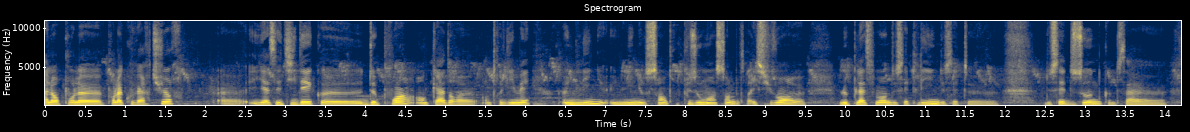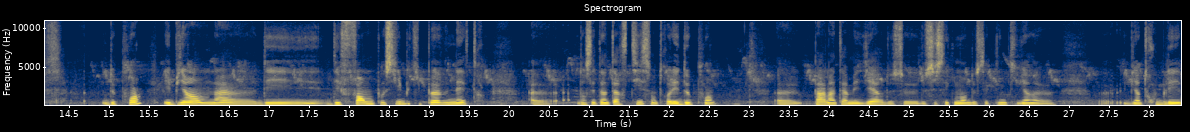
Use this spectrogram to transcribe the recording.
Alors pour, la couverture, euh, il y a cette idée que deux points encadrent, euh, entre guillemets, une ligne, une ligne au centre, plus ou moins ensemble, et suivant euh, le placement de cette ligne, de cette, zone comme ça, de points, eh bien, on a des, formes possibles qui peuvent naître dans cet interstice entre les deux points, par l'intermédiaire de ce, segment, de cette ligne qui vient, troubler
